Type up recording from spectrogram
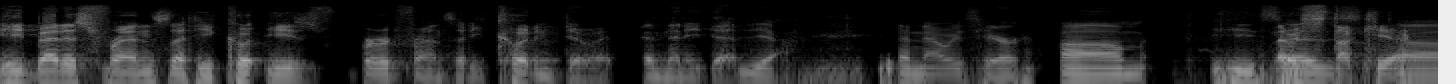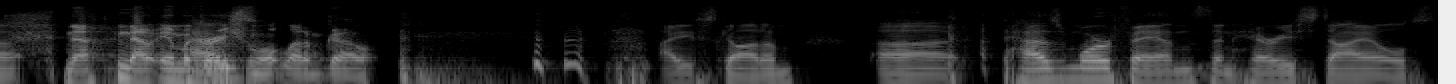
he bet his friends that he could his bird friends that he couldn't do it and then he did Yeah, and now he's here. Um, he Now he's stuck here. Uh, now now immigration Has- won't let him go Ice got him. Uh, has more fans than Harry Styles,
